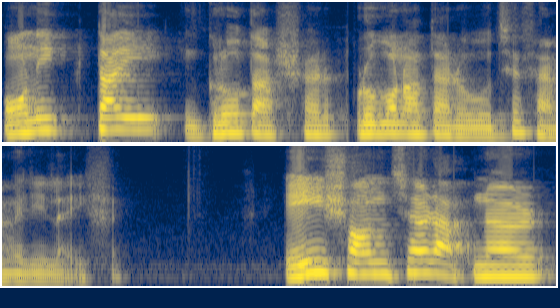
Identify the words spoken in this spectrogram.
অনেকটাই গ্রোথ আসার প্রবণতা রয়েছে ফ্যামিলি লাইফে এই সঞ্চার আপনার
